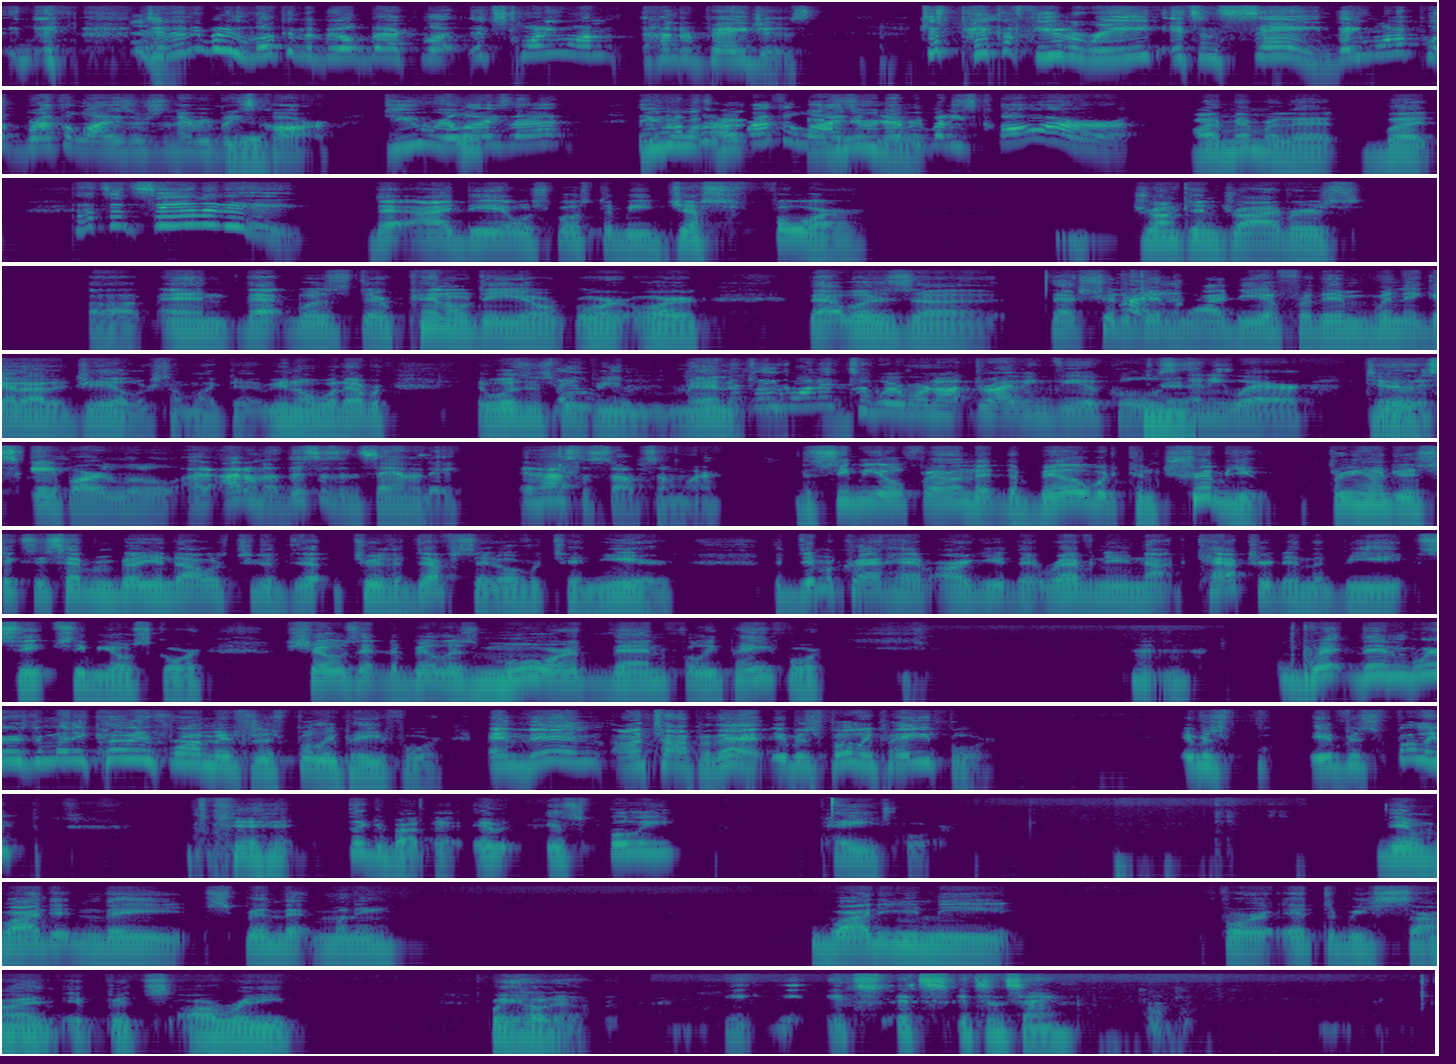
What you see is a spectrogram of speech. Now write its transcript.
Did anybody look in the build back? It's 2,100 pages. Just pick a few to read. It's insane. They want to put breathalyzers in everybody's Yeah. car. Do you realize that? They you want to what? put I- a breathalyzer in everybody's car. I remember that, but That's insanity. that idea was supposed to be just for drunken drivers, uh, and that was their penalty, or or or that was uh that should have been an idea for them when they got out of jail or something like that. You know, whatever. It wasn't supposed to be mandatory. they wanted to where we're not driving vehicles Yeah. anywhere to Yeah. escape our little. I, I don't know. This is insanity. It has to stop somewhere. the CBO found that the bill would contribute 367 billion dollars to the de- to the deficit over 10 years. The Democrat have argued that revenue not captured in the B- C- CBO score shows that the bill is more than fully paid for. Where, then where's the money coming from if it's fully paid for? And then on top of that, if it's fully paid for, It was if it's fully think about that, if it's fully paid for, then why didn't they spend that money? Why do you need for it to be signed if it's already? Wait, hold on. It's it's it's insane.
